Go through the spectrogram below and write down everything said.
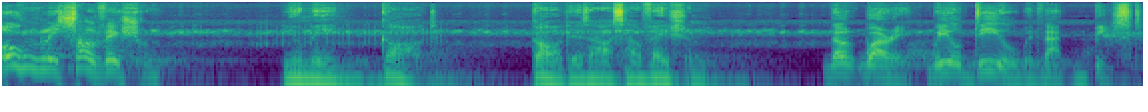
only salvation. You mean God? God is our salvation. Don't worry, we'll deal with that beast.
